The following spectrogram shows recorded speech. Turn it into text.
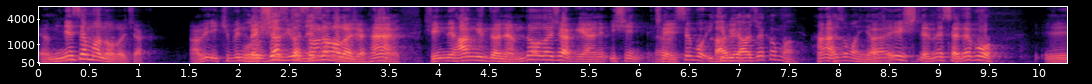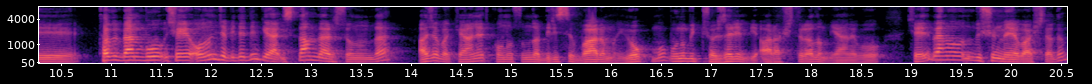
e, ne zaman olacak? Abi 2500 Olacak yıl sonra olacak. Ha. Evet. Şimdi hangi dönemde olacak yani işin şeysi bu. Kar 2000 yağacak ama Ha, ne zaman yağacak? İşte mesele bu. Ee, tabii ben bu şey olunca bir dedim ki ya İslam versiyonunda acaba kehanet konusunda birisi var mı yok mu? Bunu bir çözelim, bir araştıralım. Yani bu şey ben onu düşünmeye başladım.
